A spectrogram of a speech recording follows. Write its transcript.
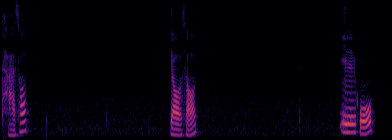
다섯, 여섯, 일곱,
